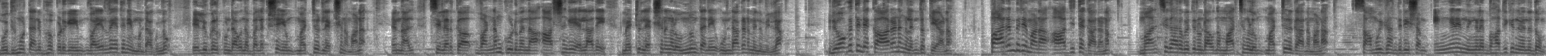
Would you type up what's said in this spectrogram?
ബുദ്ധിമുട്ട് അനുഭവപ്പെടുകയും വയർവേദനയും ഉണ്ടാകുന്നു. എല്ലുകൾക്കുണ്ടാകുന്ന ബലക്ഷയും മറ്റൊരു ലക്ഷണമാണ്. എന്നാൽ ചിലർക്ക് വണ്ണം കൂടുമെന്ന ആശങ്കയല്ലാതെ മറ്റു ലക്ഷണങ്ങൾ ഒന്നും തന്നെ ഉണ്ടാകണമെന്നുമില്ല. രോഗത്തിന്റെ കാരണങ്ങൾ എന്തൊക്കെയാണ്? പാരമ്പര്യമാണ് ആദ്യത്തെ കാരണം. മാനസികാരോഗ്യത്തിനുണ്ടാകുന്ന മാറ്റങ്ങളും മറ്റൊരു കാരണമാണ്. സാമൂഹിക അന്തരീക്ഷം എങ്ങനെ നിങ്ങളെ ബാധിക്കുന്നു എന്നതും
